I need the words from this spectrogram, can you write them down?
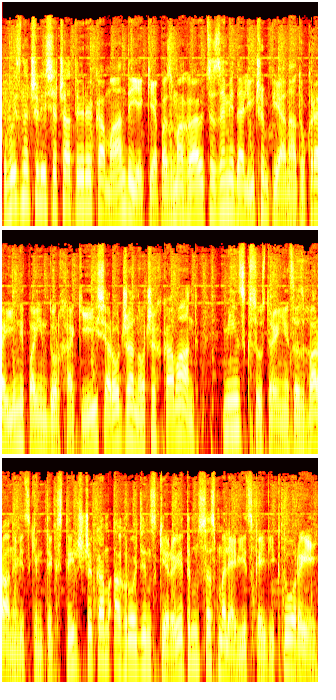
вызначыліся чатыры каманды якія пазмагаюцца за медалі чэмпіянат украіны па індор-хакеі сярод жаночых каманд. Мінск сустрэнецца з баранавіцкім тэкстыльшчыкам а гродзенскі рытм са смалявіцкай вікторыяй.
